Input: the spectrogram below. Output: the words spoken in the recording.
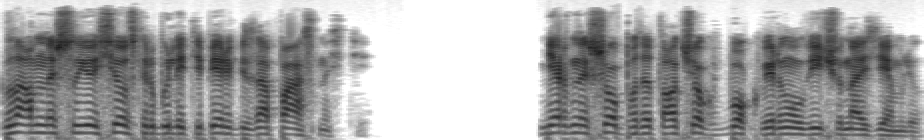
Главное, что ее сестры были теперь в безопасности. Нервный шепот и толчок в бок вернул Вичу на землю.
